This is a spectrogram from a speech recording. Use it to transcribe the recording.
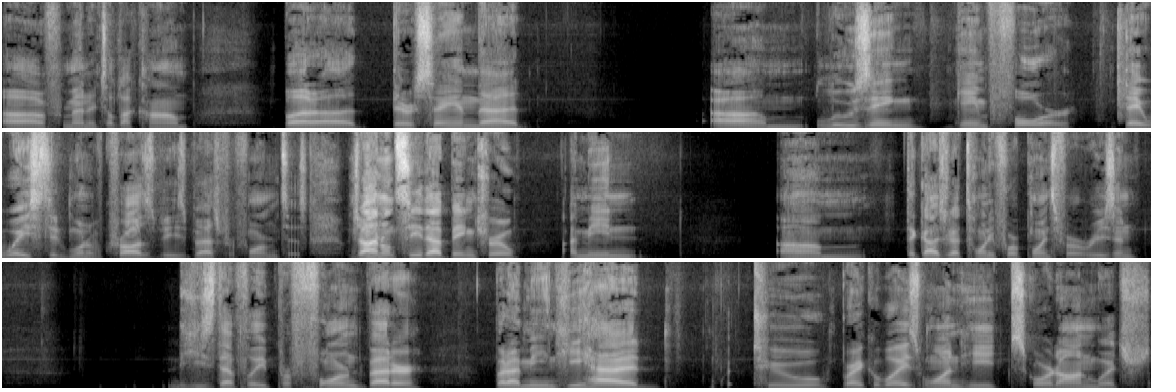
uh, from NHL.com, but uh, they're saying that um, losing Game Four, they wasted one of Crosby's best performances, which I don't see that being true. I mean, um, the guy's got 24 points for a reason. He's definitely performed better, but I mean, he had two breakaways. One he scored on, which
